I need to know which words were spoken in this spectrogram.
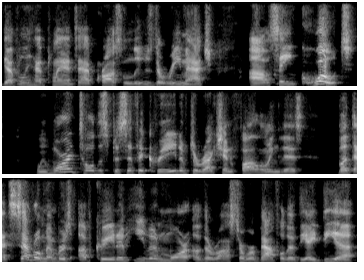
definitely had planned to have Kross lose the rematch, uh, saying, quote, we weren't told the specific creative direction following this, but that several members of creative, even more of the roster, were baffled at the idea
